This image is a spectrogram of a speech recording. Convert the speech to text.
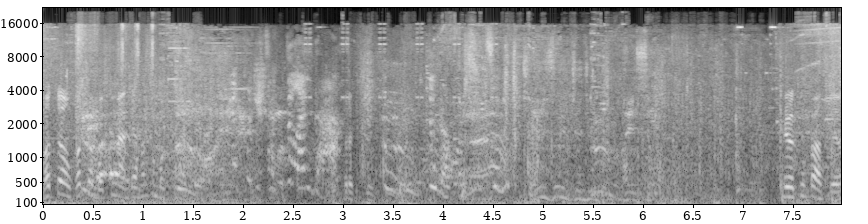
거점 거점 먹히면 안 돼. 한번 먹히면 안 돼. 그렇지. 그리고 캠프 왔어요.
